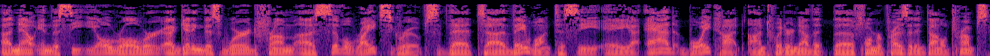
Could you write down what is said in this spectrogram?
uh, now in the CEO role. We're uh, getting this word from uh, civil rights groups that uh, they want to see a ad boycott on Twitter now that the former president Donald Trump's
